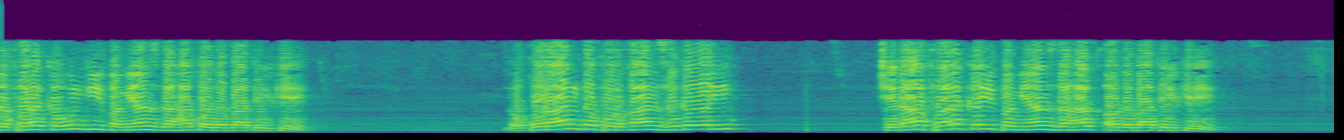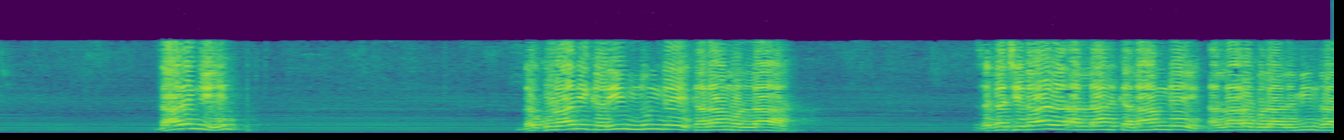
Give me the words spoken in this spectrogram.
د فرق کوونکی په میانس د حق او د باطل کې نو قران ته فرقان زکوي چې دا فرق کوي په میانس د حق او د باطل کې دارنګي د قران کریم نوم دی کلام الله ځکه چې دا د الله کلام دی الله رب العالمین را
